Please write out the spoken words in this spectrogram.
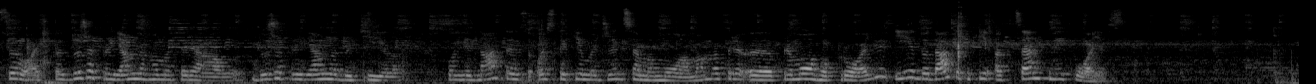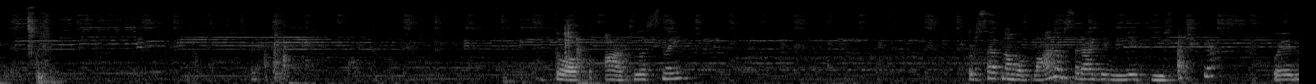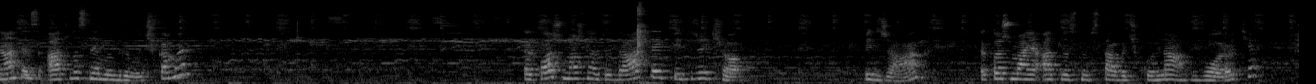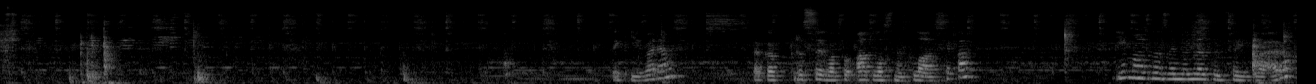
Сорочка з дуже приємного матеріалу, дуже приємна до тіла. Поєднати з ось такими джинсами момами е, прямого крою і додати такий акцентний пояс. Топ атласний. Корсетного плану всередині є кісточки. Поєднати з атласними брючками. Також можна додати піджачок. Піджак. Також має атласну вставочку на вороті. Такий варіант. Така красива атласна класика. І можна замінити цей верх,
